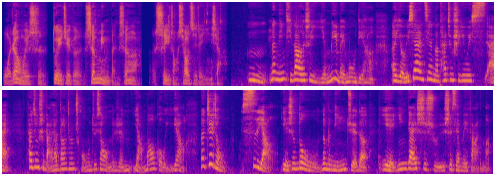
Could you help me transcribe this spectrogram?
我认为是对这个生命本身啊，是一种消极的影响。嗯，那您提到的是以盈利为目的哈，呃，有一些案件呢，它就是因为喜爱，它就是把它当成宠物，就像我们人养猫狗一样。那这种饲养野生动物，那么您觉得也应该是属于涉嫌违法的吗？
